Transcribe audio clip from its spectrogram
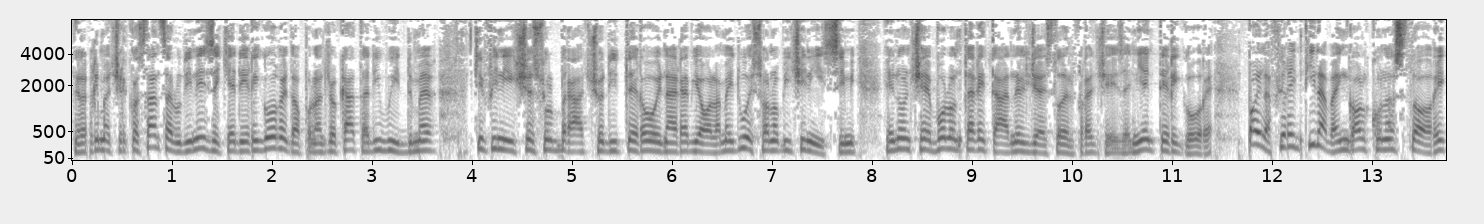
Nella prima circostanza l'Udinese chiede rigore dopo una giocata di Widmer che finisce sul braccio di Terò in area viola, ma i due sono vicinissimi e non c'è volontarietà nel gesto del francese, niente rigore. Poi la Fiorentina va in gol con Astori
